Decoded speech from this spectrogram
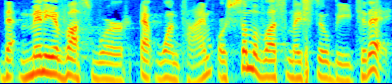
that many of us were at one time, or some of us may still be today.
